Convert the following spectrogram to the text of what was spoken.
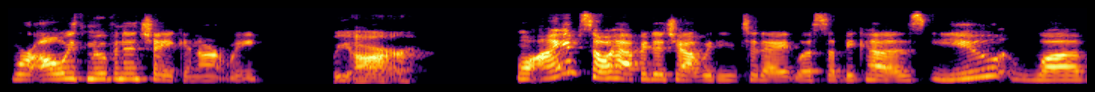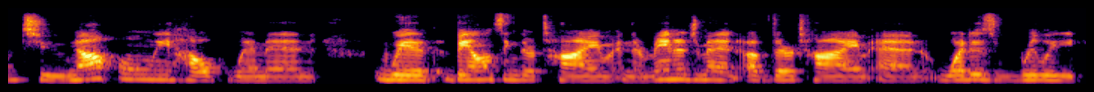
We're always moving and shaking, aren't we? We are. Well, I am so happy to chat with you today, Lissa, because you love to not only help women with balancing their time and their management of their time and what is really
